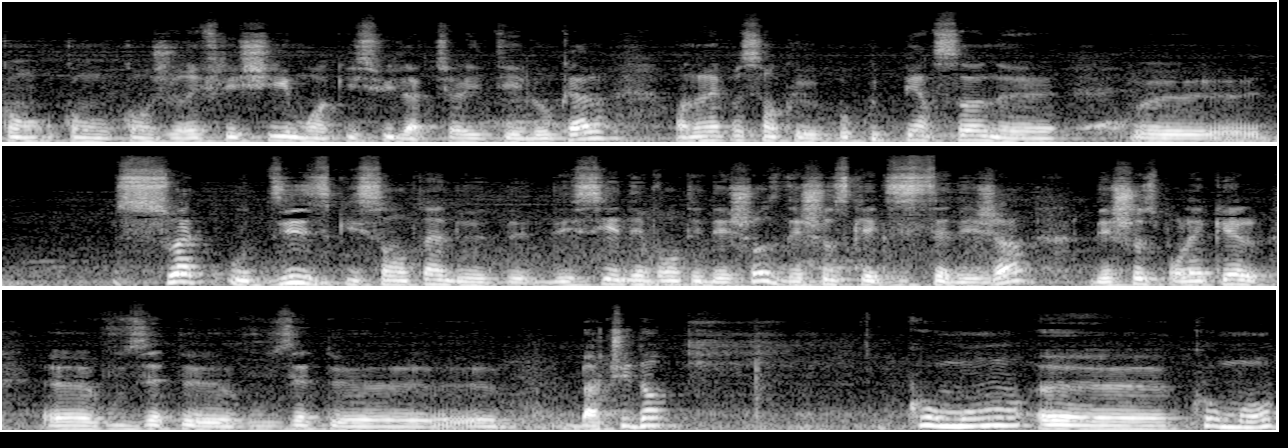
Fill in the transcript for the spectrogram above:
quand, je réfléchis, moi qui suis l'actualité locale, on a l'impression que beaucoup de personnes souhaitent ou disent qu'ils sont en train de- de- d'essayer d'inventer des choses, des choses qui existaient déjà, des choses pour lesquelles euh, vous êtes, euh, vous êtes euh, battu. Donc, comment, euh, comment,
